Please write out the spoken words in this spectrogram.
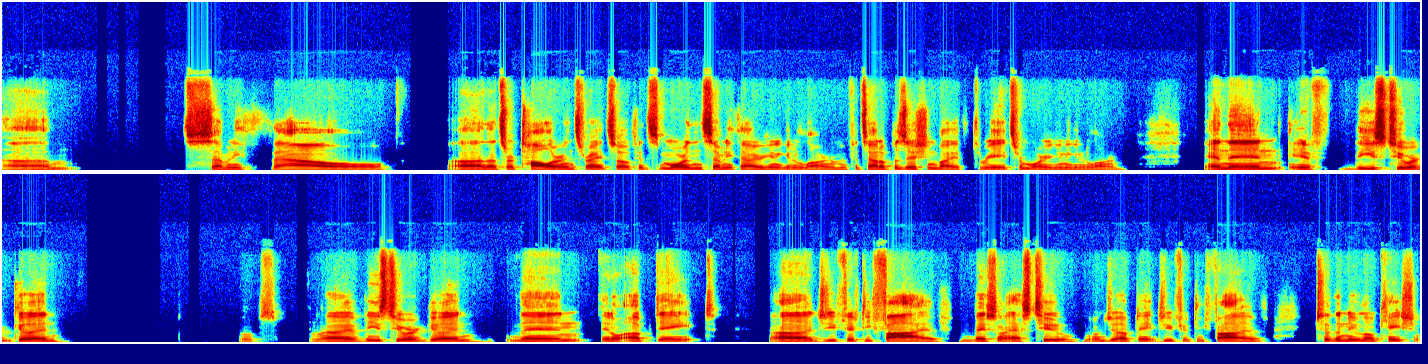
um, 70 thou Uh, that's our tolerance, right? So if it's more than 70 thou, you're going to get an alarm. If it's out of position by three eighths or more, you're going to get an alarm. And then if these two are good, oops, uh, if these two are good, then it'll update uh, G55 based on S2. It'll update G55 to the new location.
